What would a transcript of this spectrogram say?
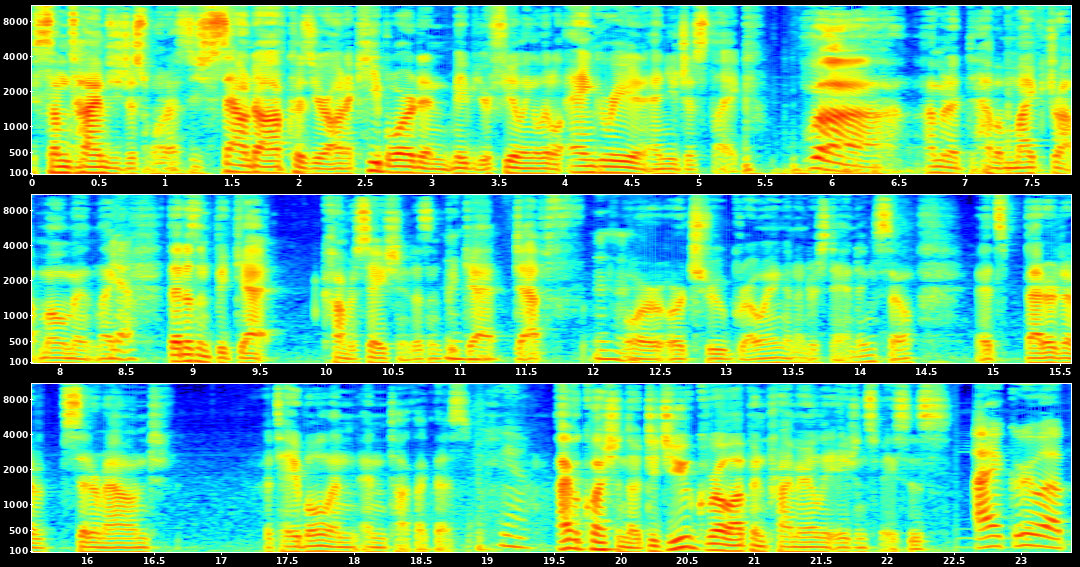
sometimes you just want to sound off because you're on a keyboard and maybe you're feeling a little angry and, and you just like "Ah, i'm gonna have a mic drop moment. Like Yeah. that doesn't beget conversation. It doesn't mm-hmm. beget depth mm-hmm. or, or true growing and understanding. So it's better to sit around a table and, and talk like this. Yeah. i have a question though. Did you grow up in primarily asian spaces? I grew up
